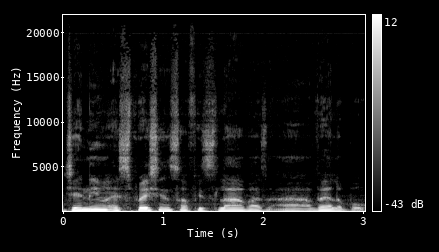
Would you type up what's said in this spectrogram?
Genuine expressions of His love are available,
